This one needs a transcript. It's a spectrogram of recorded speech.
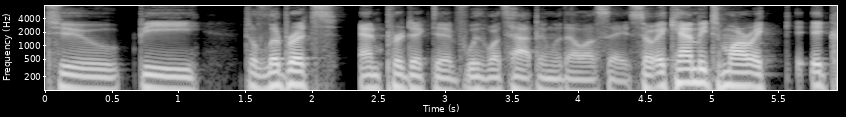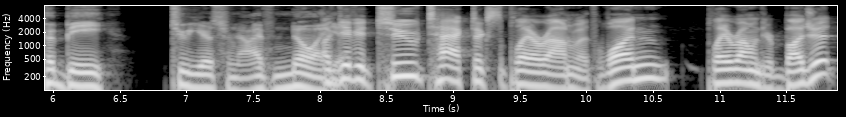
to be deliberate and predictive with what's happening with LSA. So it can be tomorrow. It, it could be two years from now. I have no idea. I'll give you two tactics to play around with. One, play around with your budget.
